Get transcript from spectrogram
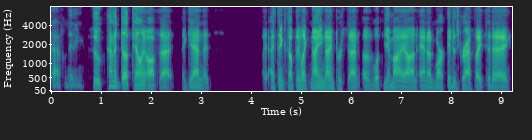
Fascinating. So kind of dovetailing off that, again, it's I think something like 99% of lithium ion anode market is graphite today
